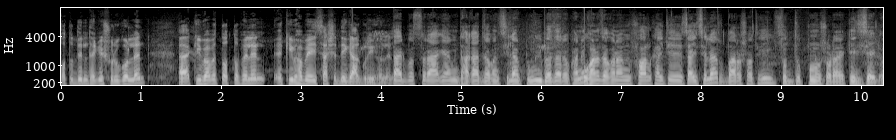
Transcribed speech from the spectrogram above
কতদিন থেকে শুরু করলেন? কীভাবে তথ্য পেলেন? কীভাবে এই চাষের দিকে আগ্রহী হলেন? চার বছর আগে আমি ঢাকা যখন ছিলাম টুঙ্গি বাজার ওখানে ওখানে যখন আমি ফল খাইতে চাইছিলাম বারোশো থেকে চোদ্দ পনেরোশো টাকা কেজি চাইলো।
